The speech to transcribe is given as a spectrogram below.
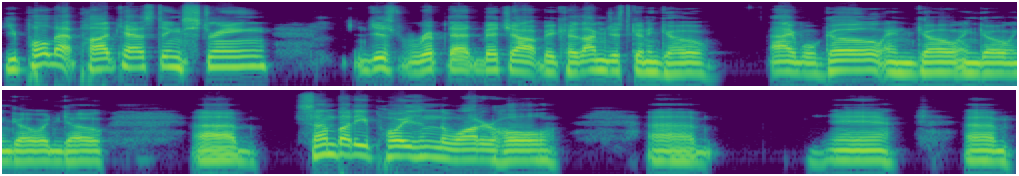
you pull that podcasting string, just rip that bitch out because I'm just to go. I will go and go and go and go and go. Um, somebody poisoned the water hole um, yeah. Um,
